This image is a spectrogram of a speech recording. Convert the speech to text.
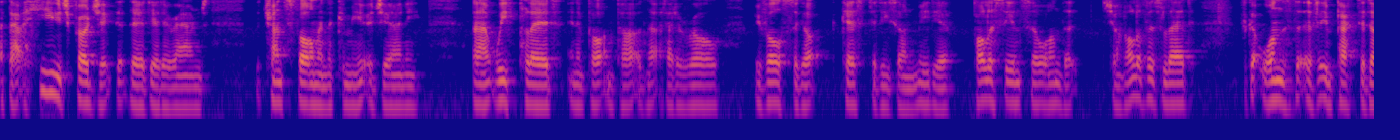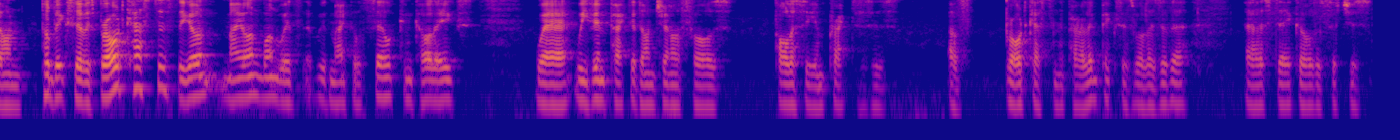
about a huge project that they did around the transforming the commuter journey. Uh, we've played an important part of that, had a role. We've also got case studies on media policy and so on that John Oliver's led. We've got ones that have impacted on public service broadcasters, the own, my own one with, with Michael Silk and colleagues, where we've impacted on Channel 4's policy and practices of broadcasting the Paralympics as well as other uh, stakeholders such as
